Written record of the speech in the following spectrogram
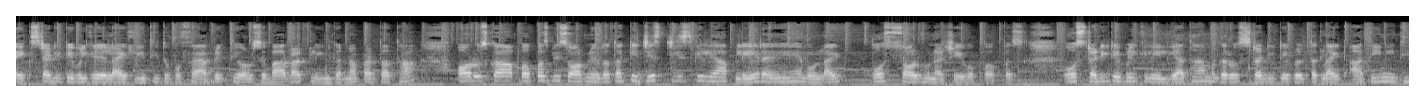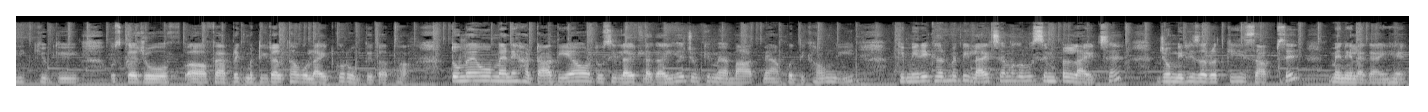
एक स्टडी टेबल के लिए लाइट ली थी तो वो फैब्रिक थी और उसे बार बार क्लीन करना पड़ता था और उसका पर्पस भी सॉल्व नहीं होता था कि जिस चीज़ के लिए आप ले रहे हैं वो लाइट वो सॉल्व होना चाहिए वो पर्पस वो स्टडी टेबल के लिए लिया था, मगर उस स्टडी टेबल तक लाइट आती नहीं थी क्योंकि उसका जो फैब्रिक मटेरियल था वो लाइट को रोक देता था। तो मैं वो मैंने हटा दिया और दूसरी लाइट लगाई है जो कि मैं बाद में आपको दिखाऊँगी कि मेरे घर में भी लाइट्स हैं, मगर वो सिंपल लाइट्स हैं जो मेरी ज़रूरत के हिसाब से मैंने लगाई है।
